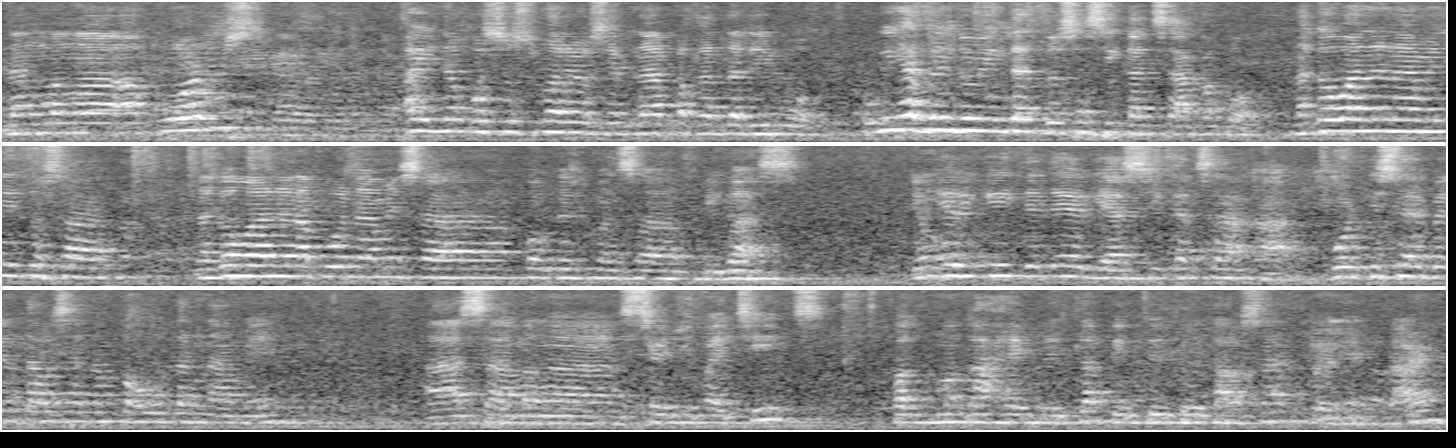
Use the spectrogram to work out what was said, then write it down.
ng mga uh, forms. Ay naku, Sus Mario Joseph, napakadali po. We have been doing that doon sa Sikat Saka po. Nagawa na namin ito sa, nagawa na na po namin sa congressman sa Bigas. Yung irrigated area, Sikat Saka, 47,000 ang pautang namin ah, sa mga certified seeds. Pag magka-hybrid ka, 52,000 per hectare.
